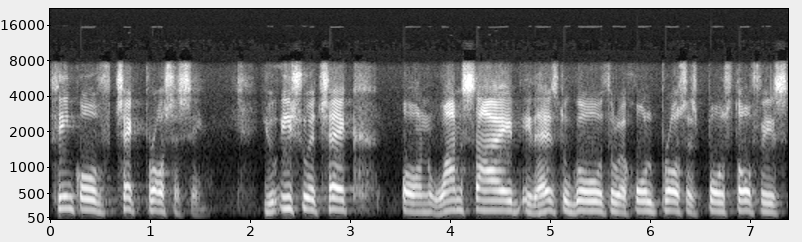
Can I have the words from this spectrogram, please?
Think of check processing. You issue a check on one side, it has to go through a whole process, post office,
